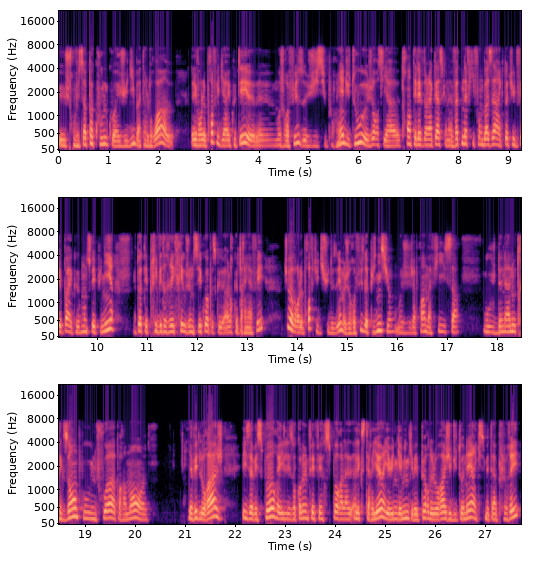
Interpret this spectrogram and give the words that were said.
Et je trouvais ça pas cool, quoi. Et je lui dis, bah t'as le droit euh, d'aller voir le prof et dire, écoutez, moi je refuse, j'y suis pour rien du tout. Genre s'il y a 30 élèves dans la classe, qu'il y en a 29 qui font le bazar et que toi tu le fais pas et que le monde se fait punir, et toi t'es privé de récré ou je ne sais quoi parce que alors que t'as rien fait, tu vas voir le prof, tu dis je suis désolé, moi je refuse la punition, moi j'apprends à ma fille ça. Ou je donnais un autre exemple où une fois apparemment euh, il y avait de l'orage et ils avaient sport et ils les ont quand même fait faire sport à l'extérieur. Il y avait une gamine qui avait peur de l'orage et du tonnerre et qui se mettait à pleurer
